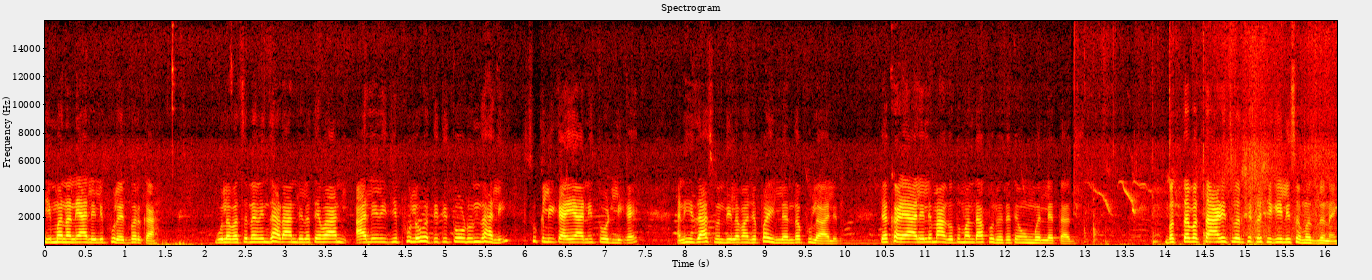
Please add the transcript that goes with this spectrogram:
ही मनाने आलेली फुलं आहेत बरं का. गुलाबाचं नवीन झाड आणलेलं तेव्हा आलेली जी फुलं होती ती तोडून झाली. सुकली काय आणि तोडली काय. आणि ही जास्वंदीला माझ्या पहिल्यांदा फुलं आलेत. त्या कळ्या आलेल्या मागं तुम्हाला दाखवलं होतं त्या उमरल्यात आज. बघता बघता अडीच वर्ष कशी गेली समजलं नाही.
